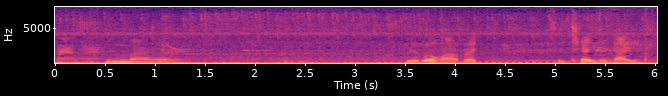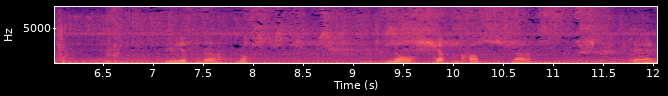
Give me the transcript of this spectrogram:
Màng á. Màng ấy mình vô hòa rách. Xin canh cho ngay, miết đó. Nó. Nó chậm không đó. Chém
